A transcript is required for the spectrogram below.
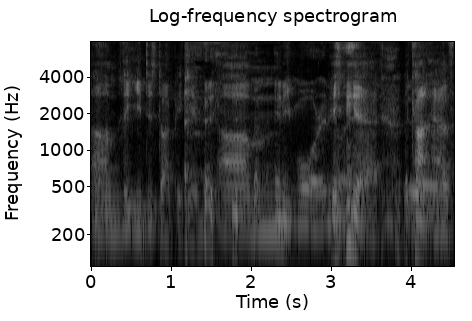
um, that you just don't pick him. Um, anymore? Anyway. yeah, they can't have.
